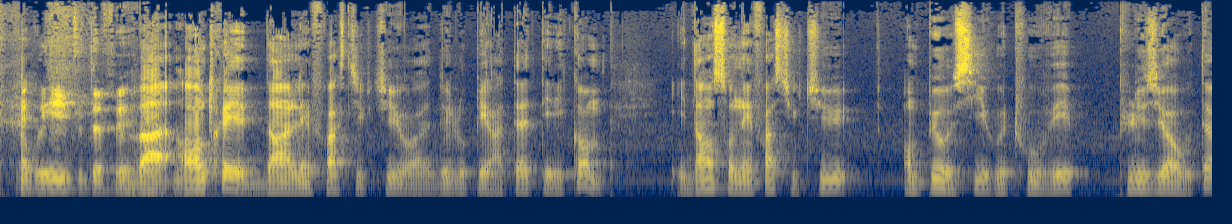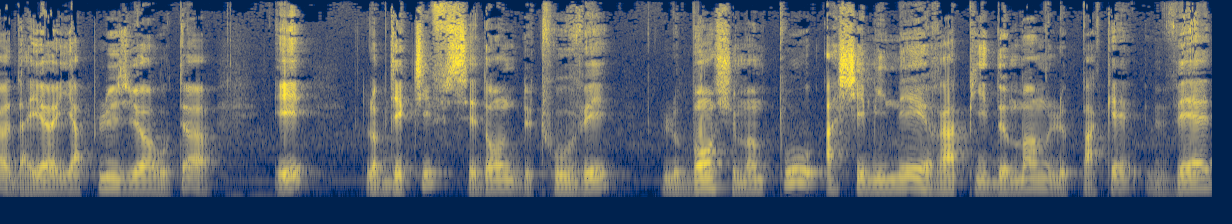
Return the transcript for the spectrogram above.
oui, tout à fait. va entrer dans l'infrastructure de l'opérateur télécom. Et dans son infrastructure, on peut aussi retrouver plusieurs routeurs. D'ailleurs, il y a plusieurs routeurs. Et l'objectif, c'est donc de trouver le bon chemin pour acheminer rapidement le paquet vers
